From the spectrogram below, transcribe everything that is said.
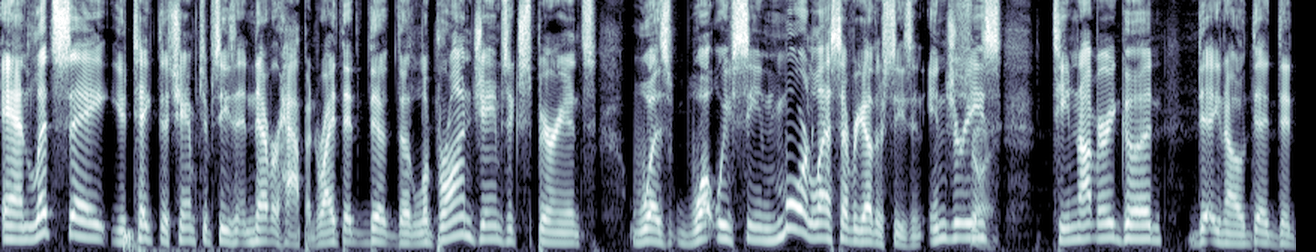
and let's say you take the championship season, it never happened, right? The, the the LeBron James experience was what we've seen more or less every other season: injuries, team not very good, you know, the, the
